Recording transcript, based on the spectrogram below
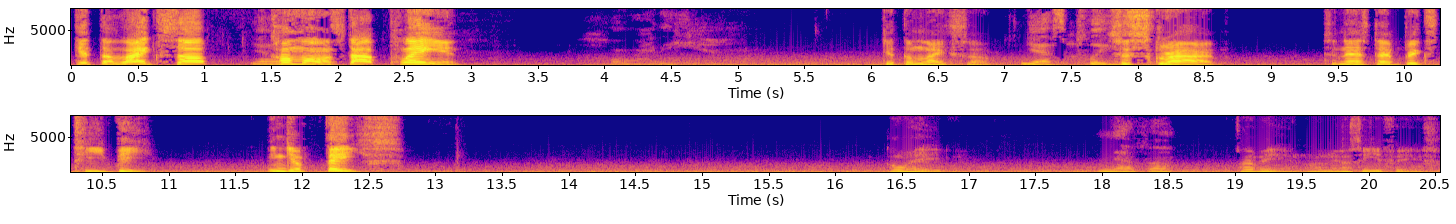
get the likes up. Yes. Come on, stop playing. Alrighty. Get them likes up. Yes, please. Subscribe. to Nazdaq Brixx TV. In your face. Don't hate. Never. Stop hating, homie. I see your face.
